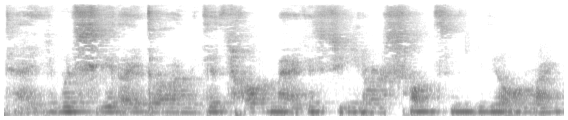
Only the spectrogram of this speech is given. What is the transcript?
that you would see like on Guitar Magazine or something, you know, like.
